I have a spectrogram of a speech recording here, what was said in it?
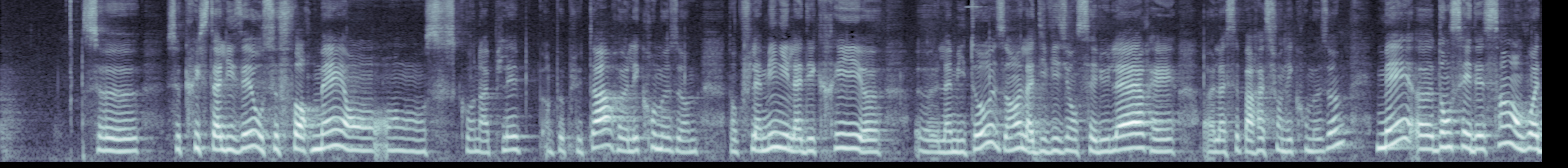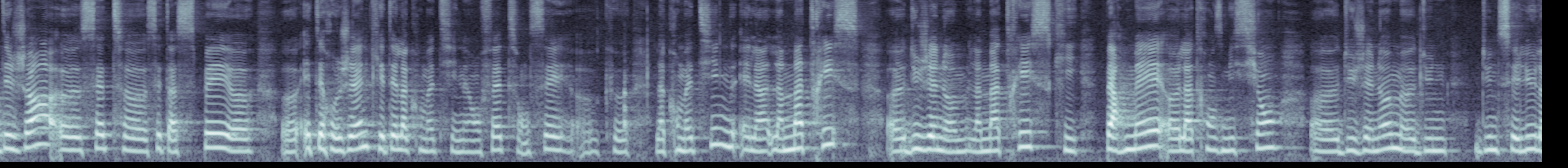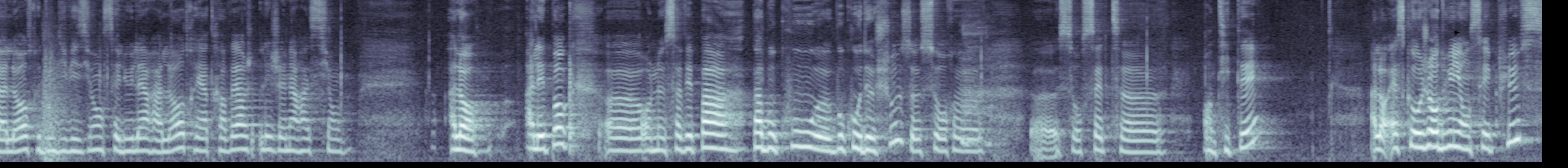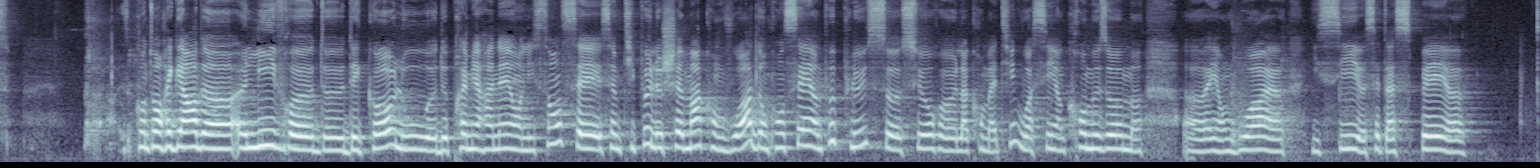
se se cristalliser ou se former en, ce qu'on appelait un peu plus tard euh, les chromosomes. Donc Fleming, il a décrit euh, euh, la mitose, hein, la division cellulaire et la séparation des chromosomes, mais dans ses dessins, on voit déjà cet aspect hétérogène qui était la chromatine. Et en fait, on sait que la chromatine est la, la matrice du génome, la matrice qui permet la transmission du génome d'une d'une cellule à l'autre, d'une division cellulaire à l'autre et à travers les générations. Alors, à l'époque, euh, on ne savait pas, pas beaucoup, euh, beaucoup de choses sur, euh, sur cette entité. Alors, est-ce qu'aujourd'hui on sait plus? Quand on regarde un, livre d'école ou de première année en licence, c'est un petit peu le schéma qu'on voit. Donc on sait un peu plus sur la chromatine. Voici un chromosome et on voit ici cet aspect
